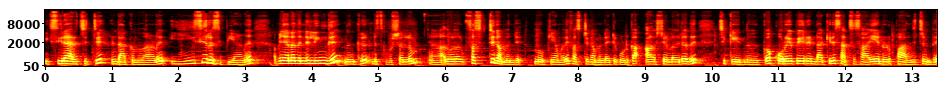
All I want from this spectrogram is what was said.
മിക്സിയിൽ അരച്ചിട്ട് ഉണ്ടാക്കുന്നതാണ് ഈസി റെസിപ്പിയാണ് അപ്പോൾ ഞാൻ അതിന്റെ ലിങ്ക് നിങ്ങൾക്ക് ഡിസ്ക്രിപ്ഷനിലും അതുപോലെ അതുപോലെ ഫസ്റ്റ് കമന്റ് നോക്കിയാൽ മതി. ഫസ്റ്റ് കമന്റായിട്ട് കൊടുക്കുക ആവശ്യമുള്ളവർ അത് ചെക്ക് ചെയ്ത് നോക്കുക. കുറേ പേര് ഉണ്ടാക്കിയിട്ട് സക്സസ് ആയി എന്നോട് പറഞ്ഞിട്ടുണ്ട്.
